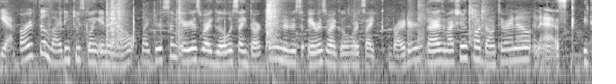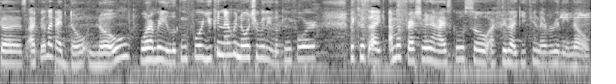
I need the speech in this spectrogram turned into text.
yeah. Or if the lighting keeps going in and out. Like there's some areas where i go it's like darker and there's areas where i go where it's like brighter. Guys i'm actually gonna call dante right now and ask because i feel like i don't know what i'm really looking for. You can never know what you're really looking for because like i'm a freshman in high school so i feel like you can never really know.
